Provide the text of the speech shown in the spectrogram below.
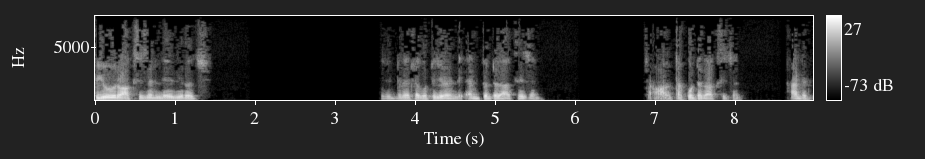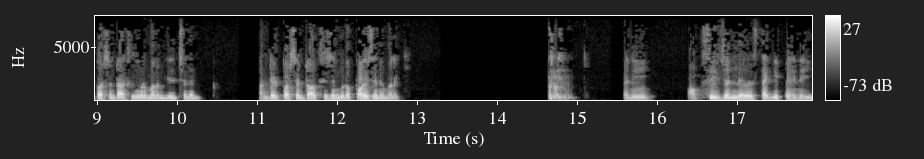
ప్యూర్ ఆక్సిజన్ లేదు ఈరోజు. మీరు ఇంటర్నెట్లో కొట్టి చూడండి ఎంత ఉంటుంది ఆక్సిజన్? చాలా తక్కువ ఉంటుంది ఆక్సిజన్. హండ్రెడ్ పర్సెంట్ ఆక్సిజన్ కూడా మనం పీల్చలేం హండ్రెడ్ పర్సెంట్ ఆక్సిజన్ కూడా పాయిజనే మనకి. కానీ ఆక్సిజన్ లెవెల్స్ తగ్గిపోయినాయి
